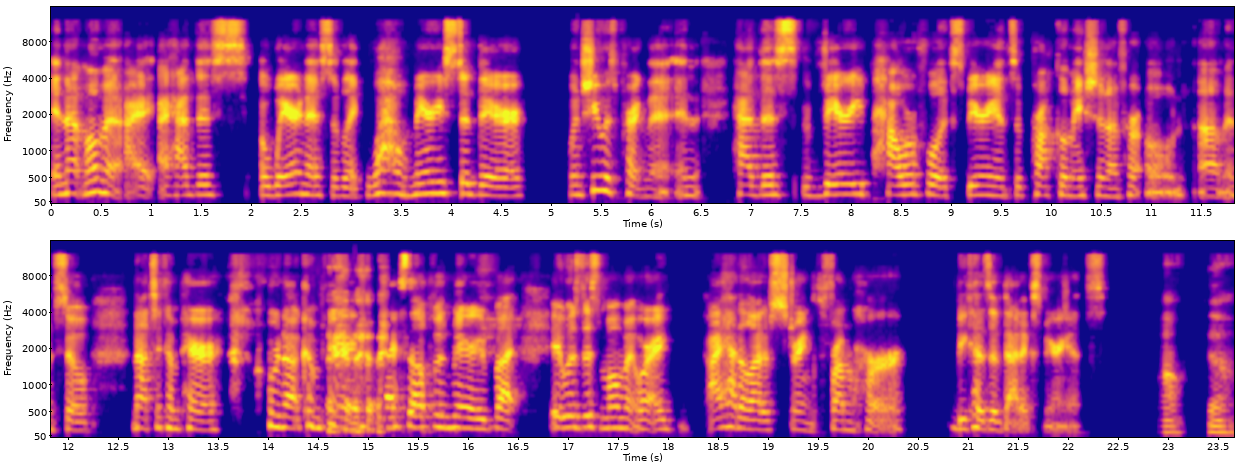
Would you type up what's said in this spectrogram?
in that moment, I, I had this awareness of like, wow, Mary stood there when she was pregnant and had this very powerful experience of proclamation of her own. Um, and so, not to compare, we're not comparing myself and Mary, but it was this moment where I I had a lot of strength from her because of that experience. Wow. Yeah.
